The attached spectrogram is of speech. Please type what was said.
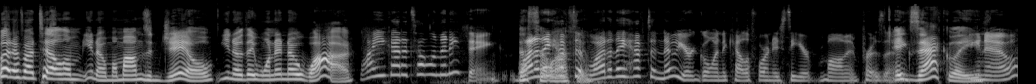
But if I tell them, you know, my mom's in jail, you know, they want to know why. Why you gotta tell them anything? That's why do they have to? Why do they have to know you're going to California to see your mom in prison? Exactly. You know.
